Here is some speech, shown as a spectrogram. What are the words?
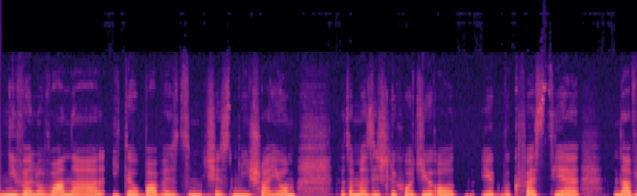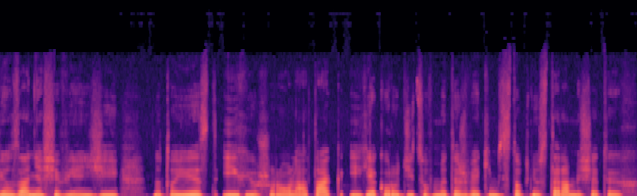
niwelowana i te obawy się zmniejszają. Natomiast jeśli chodzi o jakby kwestie nawiązania się więzi, no to jest ich już rola, tak? Ich jako rodziców. My też w jakimś stopniu staramy się tych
